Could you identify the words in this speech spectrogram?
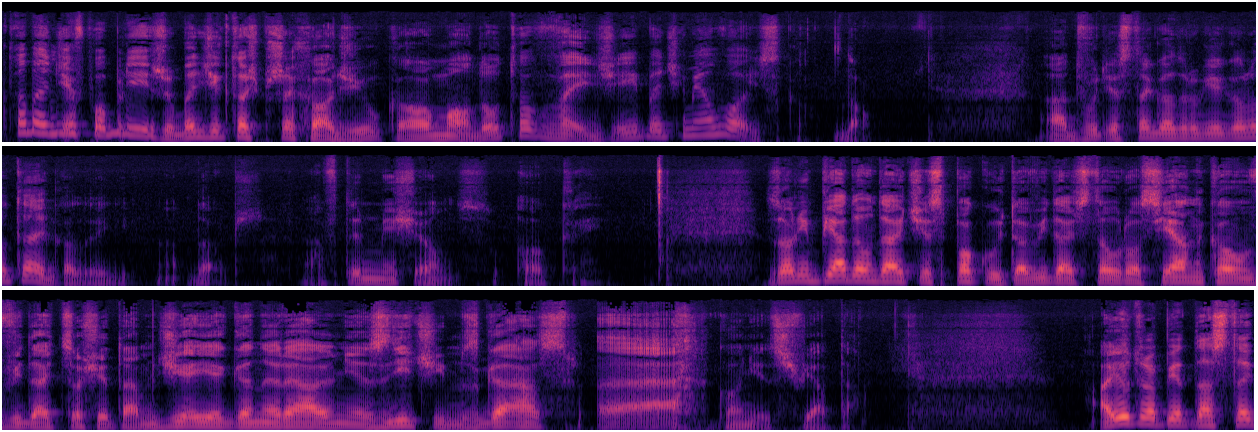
Kto będzie w pobliżu? Będzie ktoś przechodził koło modu, to wejdzie i będzie miał wojsko. No. A 22 lutego, no dobrze, a w tym miesiącu, okej. Z olimpiadą dajcie spokój, to widać z tą Rosjanką, widać co się tam dzieje generalnie, z liczim zgasł, Ech, koniec świata. A jutro 15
